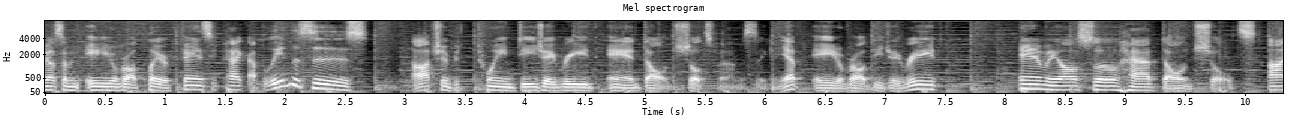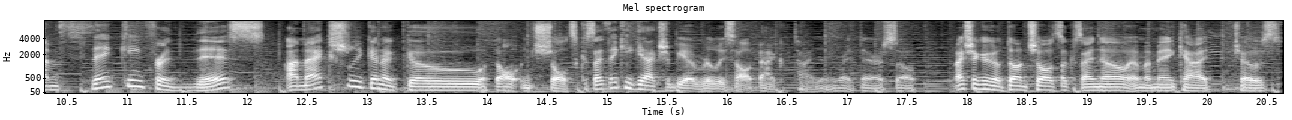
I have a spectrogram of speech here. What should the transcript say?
we also have an 80 overall player fantasy pack. I believe this is option between DJ Reed and Dalton Schultz, if I'm not mistaken. Yep, 80 overall DJ Reed. And we also have Dalton Schultz. I'm thinking for this, I'm actually going to go Dalton Schultz because I think he could actually be a really solid backup tight end right there. So I'm actually going to go Dalton Schultz because I know in my main account I chose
